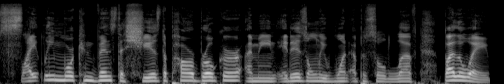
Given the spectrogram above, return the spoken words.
slightly more convinced that she is the power broker. I mean, it is only one episode left. By the way,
